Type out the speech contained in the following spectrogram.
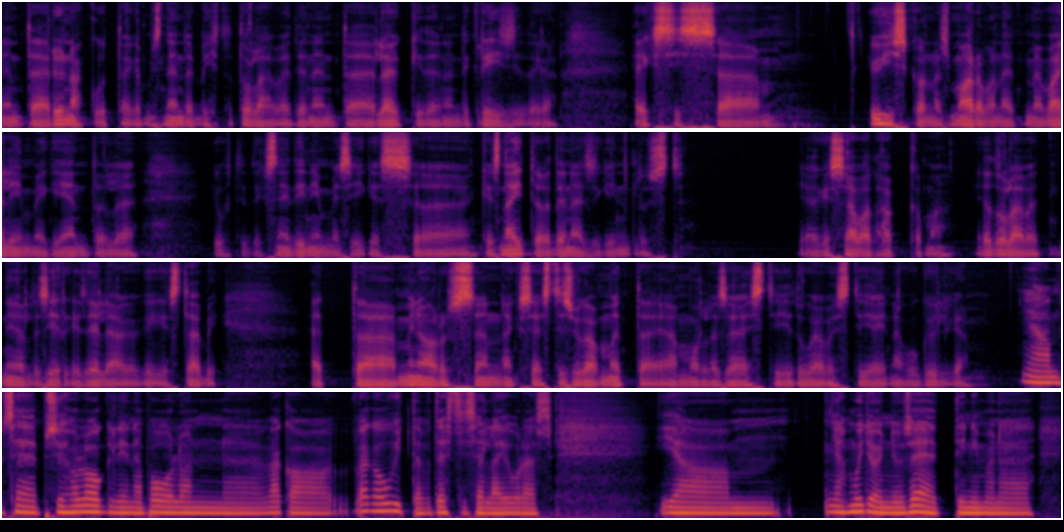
nende rünnakutega, mis nende pihta tulevad ja nende löökide, nende kriisidega. ehk siis äh, ühiskonnas ma arvan, et me valimegi endale juhtideks neid inimesi, kes, kes näitavad enesekindlust ja kes saavad hakkama ja tulevad nii-öelda sirge seljaga kõigest läbi. et äh, minu arust see on üks hästi sügav mõte ja mulle see hästi tugevasti jäi nagu külge. Ja see psühholoogiline pool on väga, väga huvitav tõesti selle juures. Ja jah, muidu on ju see, et inimene äh,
